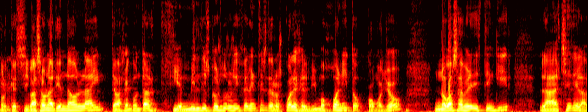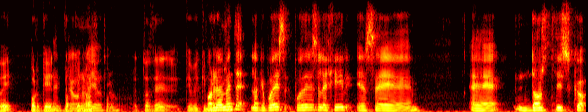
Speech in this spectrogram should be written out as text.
Porque si vas a una tienda online, te vas a encontrar 100.000 discos duros diferentes, de los cuales el mismo Juanito, como yo, no vas a saber distinguir la H de la B. Porque, porque no. Entonces, ¿qué, pues realmente lo que puedes, puedes elegir es eh, eh, dos discos,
